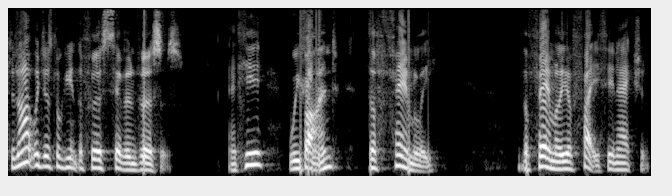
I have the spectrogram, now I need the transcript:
Tonight we're just looking at the first seven verses. And here we find the family, the family of faith in action.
